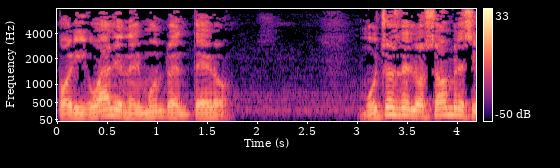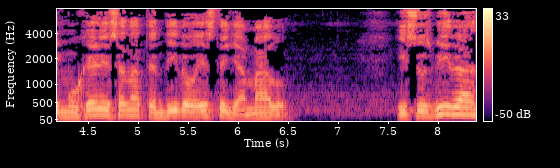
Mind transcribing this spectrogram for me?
por igual en el mundo entero. Muchos de los hombres y mujeres han atendido este llamado y sus vidas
